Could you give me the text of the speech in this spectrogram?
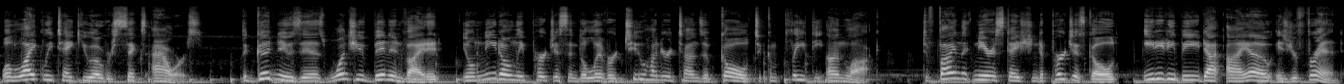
will likely take you over 6 hours. The good news is, once you've been invited, you'll need only purchase and deliver 200 tons of gold to complete the unlock. To find the nearest station to purchase gold, EDDB.io is your friend.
